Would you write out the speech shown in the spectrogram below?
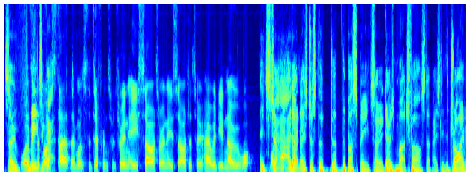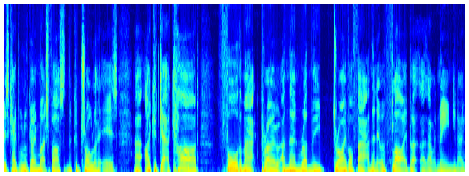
So What's, for me the, to what's get that then? What's the difference between eSATA and eSATA 2? How would you know what? It's one just, I don't know. It's just the, the, the bus speed, so it goes much faster. Basically, the drive is capable of going much faster than the controller is. Uh, I could get a card for the Mac Pro and then run the drive off that, and then it would fly. But uh, that would mean you know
